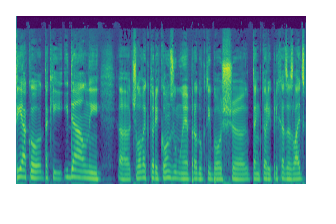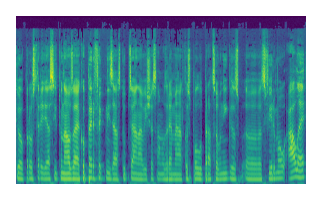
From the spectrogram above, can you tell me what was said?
ty ako taký ideálny e, človek, ktorý konzumuje produkty Bosch, e, ten, ktorý prichádza z laického prostredia, si tu naozaj ako perfektný zástupca a navyše samozrejme ako spolupracovník so, e, s firmou, ale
